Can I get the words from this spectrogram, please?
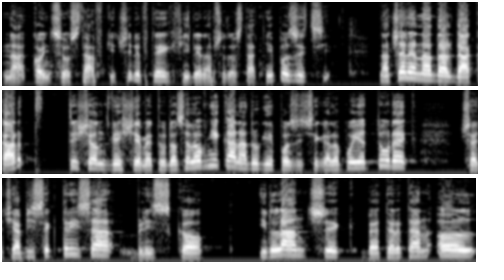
na końcu stawki, czyli w tej chwili na przedostatniej pozycji. Na czele nadal Dakart, 1200 metrów do celownika, na drugiej pozycji galopuje Turek, trzecia bisektrisa, blisko Irlandczyk, Better Than All,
